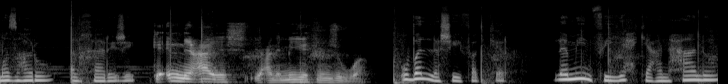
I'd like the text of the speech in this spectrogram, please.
مظهره الخارجي. كأني عايش يعني ميت من جوا. وبلش يفكر لمين في يحكي عن حاله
